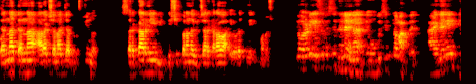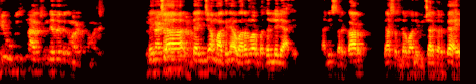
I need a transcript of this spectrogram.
त्यांना त्यांना आरक्षणाच्या दृष्टीनं सरकारने निश्चितपणानं विचार करावा एवढंच मी म्हणू शकतो. ते ऑलरेडी एसएमएससी दिलंय ना ते ओबीसीतनं मागतायत कायद्याने हे ओबीसीतनं आरक्षण देता येतं का मराठा समाजाला? तुम्ही काय त्यांच्या त्यांच्या मागण्या वारंवार बदललेल्या आहेत आणि सरकार त्या संदर्भाने विचार करते आहे.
